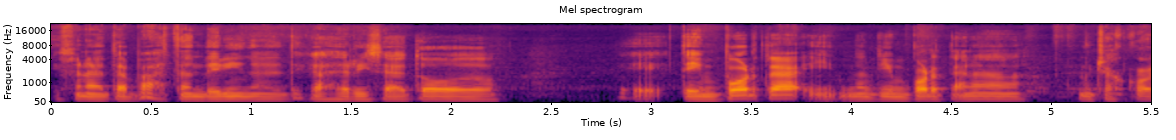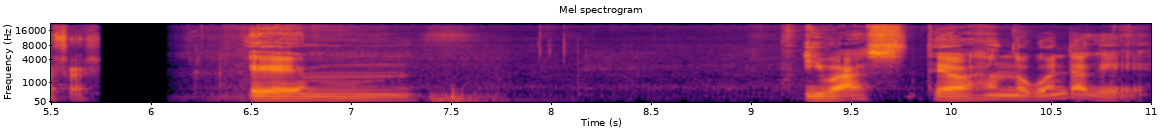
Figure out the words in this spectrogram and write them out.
es, una etapa bastante linda, te caes de risa de todo. Eh, te importa y no te importa nada, muchas cosas. Em, y vas, te vas dando cuenta que,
